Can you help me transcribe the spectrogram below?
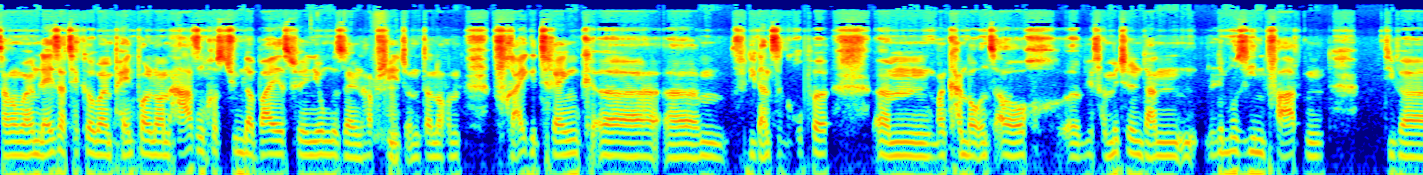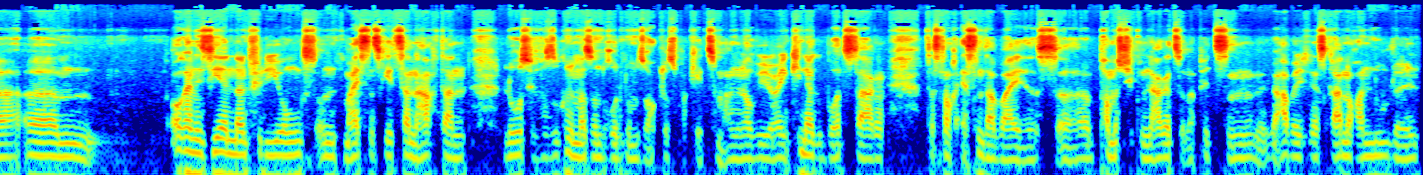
sagen wir mal, beim Lasertech oder beim Paintball noch ein Hasenkostüm dabei ist für den Junggesellenabschied und dann noch ein Freigetränk äh, ähm, für die ganze Gruppe. Ähm, man kann bei uns auch, äh, wir vermitteln dann Limousinenfahrten, die wir ähm, organisieren dann für die Jungs und meistens geht's danach dann los. Wir versuchen immer so ein rundum sorglos Paket zu machen, genau wie bei den Kindergeburtstagen, dass noch Essen dabei ist, äh, Pommes, Chicken Nuggets oder Pizzen. Wir arbeiten jetzt gerade noch an Nudeln.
